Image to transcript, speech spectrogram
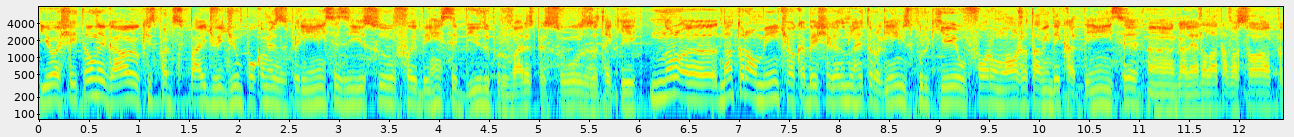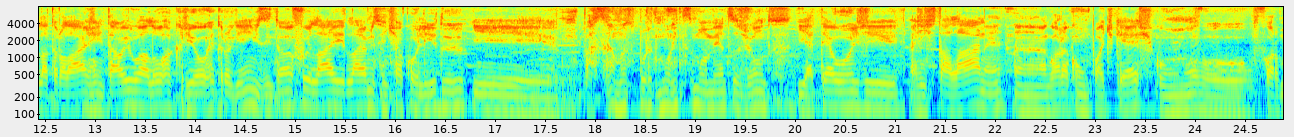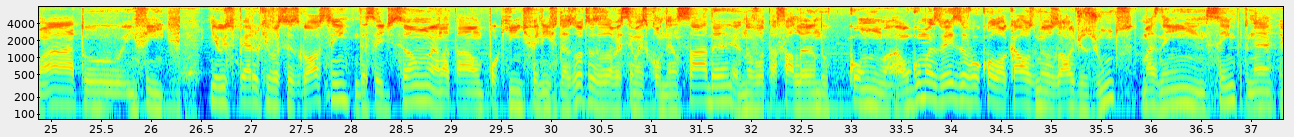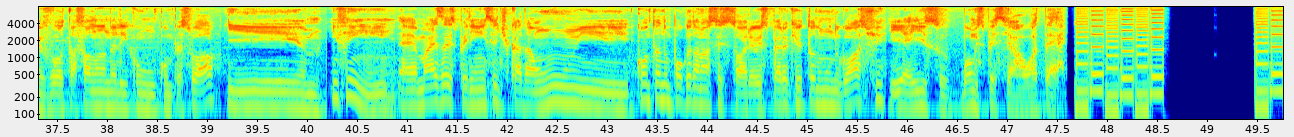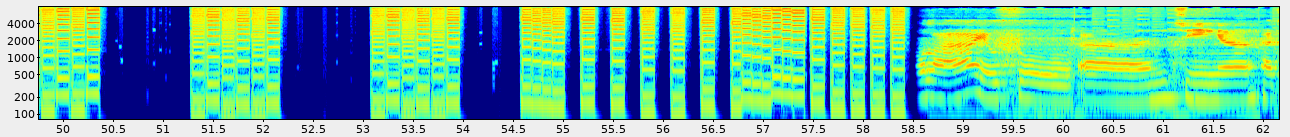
E eu achei tão legal, eu quis participar e dividir um pouco as minhas experiências e isso foi bem recebido por várias pessoas, até que ah, naturalmente eu acabei chegando no Retro Games porque o Fórum Wall já estava em decadência, a galera lá tava só pela trollagem e tal, e o Aloha criou o Retro Games, então eu fui lá e lá eu me senti acolhido e passamos por muitos momentos juntos. E até hoje a gente tá lá, né? Ah, agora com um podcast, com um novo formato, enfim. Eu espero que vocês gostem dessa edição, ela tá um pouquinho diferente diferente das outras, ela vai ser mais condensada. Eu não vou estar tá falando com. Algumas vezes eu vou colocar os meus áudios juntos, mas nem sempre, né? Eu vou estar tá falando ali com, com o pessoal. E, enfim, é mais a experiência de cada um e contando um pouco da nossa história. Eu espero que todo mundo goste. E é isso. Bom especial. Até.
